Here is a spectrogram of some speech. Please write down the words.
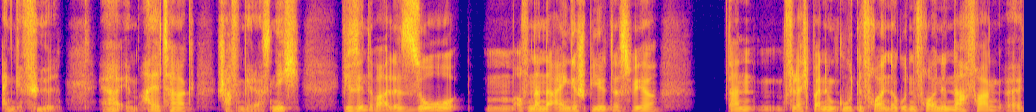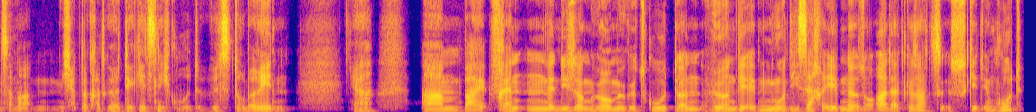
ein Gefühl. Ja, im Alltag schaffen wir das nicht. Wir sind aber alle so mh, hm, aufeinander eingespielt, dass wir dann vielleicht bei einem guten Freund, einer guten Freundin nachfragen, äh, sag mal, ich habe da gerade gehört, dir geht's nicht gut, willst du drüber reden? Ja, ähm, bei Fremden, wenn die sagen, ja, mir geht's gut, dann hören wir eben nur die Sachebene, so, ah, der hat gesagt, es geht ihm gut,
